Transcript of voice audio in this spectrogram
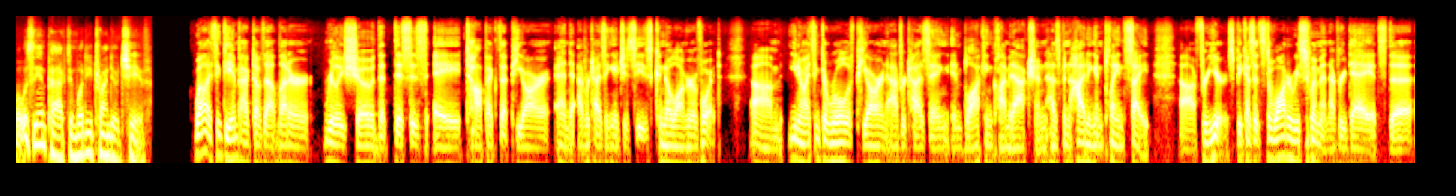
What was the impact and what are you trying to achieve? Well, I think the impact of that letter really showed that this is a topic that PR and advertising agencies can no longer avoid. Um, you know, I think the role of PR and advertising in blocking climate action has been hiding in plain sight uh, for years because it's the water we swim in every day. It's the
